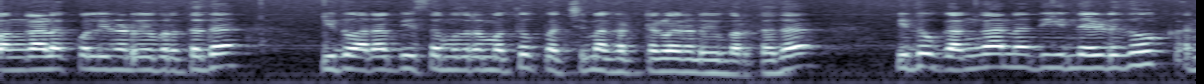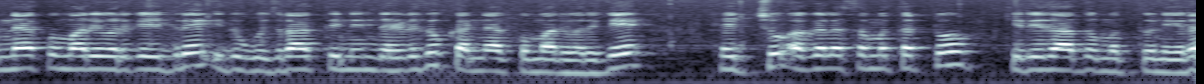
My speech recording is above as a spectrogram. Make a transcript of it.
ಬಂಗಾಳ ಕೊಲ್ಲಿ ನಡುವೆ ಬರ್ತದೆ. ಇದು ಅರಬ್ಬಿ ಸಮುದ್ರ ಮತ್ತು ಪಶ್ಚಿಮ ಘಟ್ಟಗಳ ನಡುವೆ ಬರ್ತದೆ. ಇದು ಗಂಗಾ ನದಿಯಿಂದ ಹಿಡಿದು ಕನ್ಯಾಕುಮಾರಿವರೆಗೆ ಇದ್ದರೆ ಇದು ಗುಜರಾತಿನಿಂದ ಹಿಡಿದು ಕನ್ಯಾಕುಮಾರಿವರೆಗೆ. ಹೆಚ್ಚು ಅಗಲ ಸಮತಟ್ಟು, ಕಿರಿದಾದು ಮತ್ತು ನೀರ.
